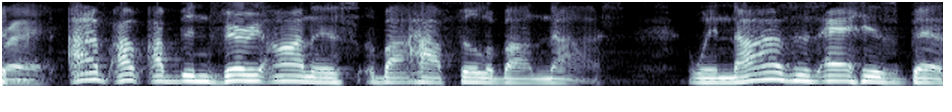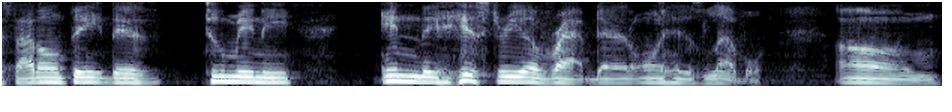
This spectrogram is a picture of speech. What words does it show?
Right. I've, I've I've been very honest about how I feel about Nas. When Nas is at his best, I don't think there's too many in the history of rap that are on his level. Um,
